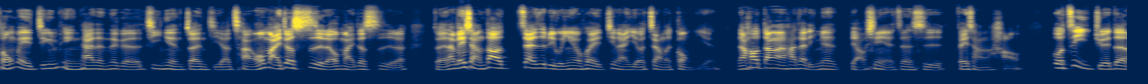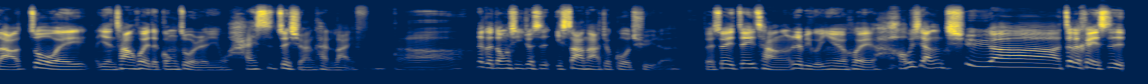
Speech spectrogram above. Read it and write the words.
同美精品他的那个纪念专辑要唱，我买就是了，我买就是了。对，那没想到在日比谷音乐会竟然有这样的共演，然后当然他在里面表现也真是非常好。我自己觉得啦，作为演唱会的工作人员，我还是最喜欢看 live 啊，那个东西就是一刹那就过去了。对，所以这一场日比谷音乐会好想去啊！这个可以是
